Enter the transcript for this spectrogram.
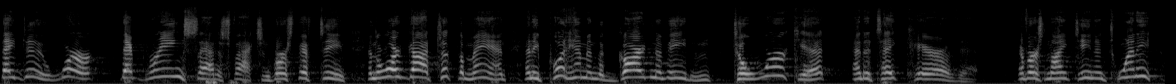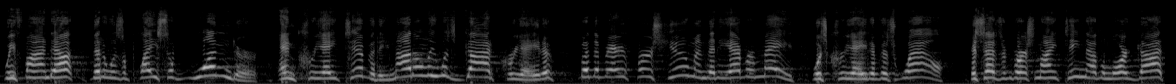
they do. Work that brings satisfaction. Verse 15. And the Lord God took the man and he put him in the Garden of Eden to work it and to take care of it. In verse 19 and 20, we find out that it was a place of wonder and creativity. Not only was God creative, but the very first human that he ever made was creative as well. It says in verse 19, Now the Lord God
